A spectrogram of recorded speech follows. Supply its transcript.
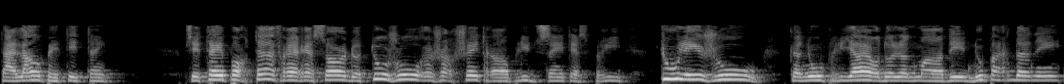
Ta lampe est éteinte. C'est important, frères et sœurs, de toujours rechercher être rempli du Saint-Esprit. Tous les jours que nos prières, on doit le demander, de nous pardonner,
